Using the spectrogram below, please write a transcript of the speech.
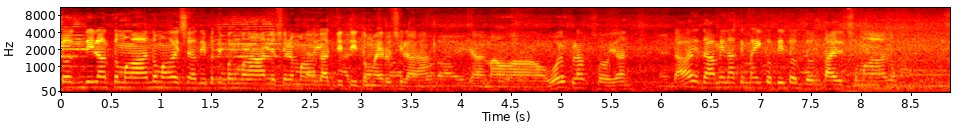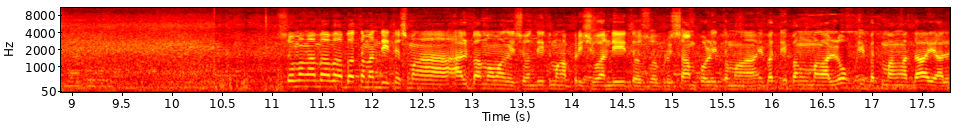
So hindi lang itong mga ano mga guys, iba't ibang mga ano sila mga gadget dito mayroon sila ha. Yan mga wall clock. So yan. Dami, dami natin maikot dito. Doon tayo sa mga ano. So mga mababot naman dito sa mga album mga guys. So dito mga presyuhan dito. So for example ito mga iba't ibang mga lock, iba't mga dial.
